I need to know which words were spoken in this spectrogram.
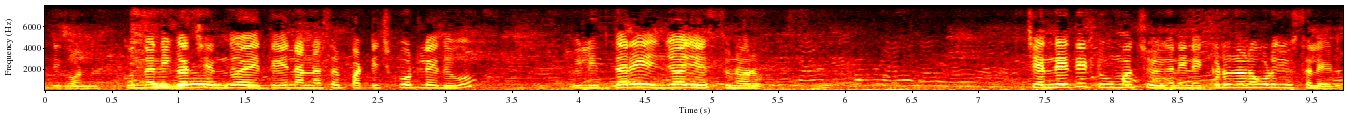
ఇదిగోండి కుందనిగా చందు అయితే నన్ను అసలు పట్టించుకోవట్లేదు. వీళ్ళిద్దరే ఎంజాయ్ చేస్తున్నారు. చందు అయితే టూ మచ్ ఇక నేను ఎక్కడున్నానో కూడా చూస్తలేడు.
